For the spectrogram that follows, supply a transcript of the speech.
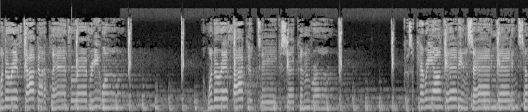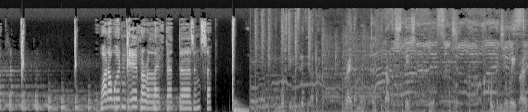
wonder if God got a plan for everyone. I wonder if I could take a second run. Cause I carry on getting sad and getting stuck. What I wouldn't give for a life that doesn't suck. You must be inflated at the right amount and it have the space to, to accompany your weight, right?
